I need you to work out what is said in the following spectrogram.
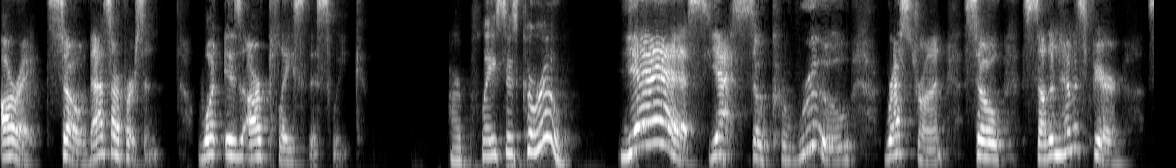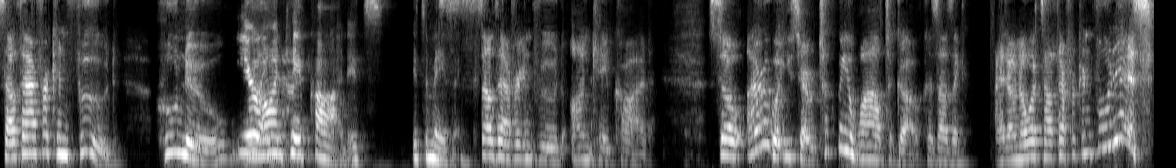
all right. So that's our person. What is our place this week? Our place is Karoo. Yes, yes. So Karoo restaurant. So Southern Hemisphere, South African food. Who knew? You're on Cape Cod. It's it's amazing. South African food on Cape Cod. So I don't know what you said. It took me a while to go because I was like, I don't know what South African food is.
